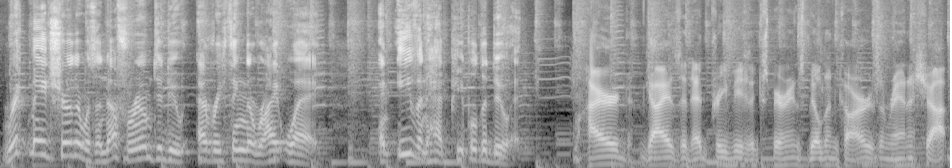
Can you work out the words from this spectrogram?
Rick made sure there was enough room to do everything the right way and even had people to do it. Hired guys that had previous experience building cars and ran a shop.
